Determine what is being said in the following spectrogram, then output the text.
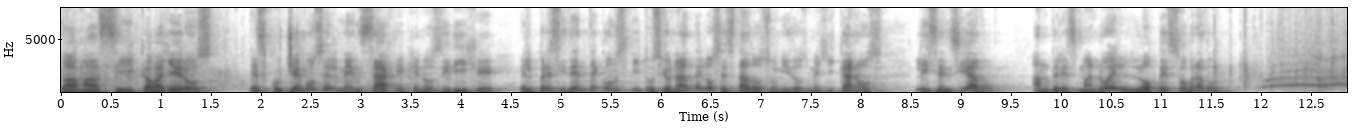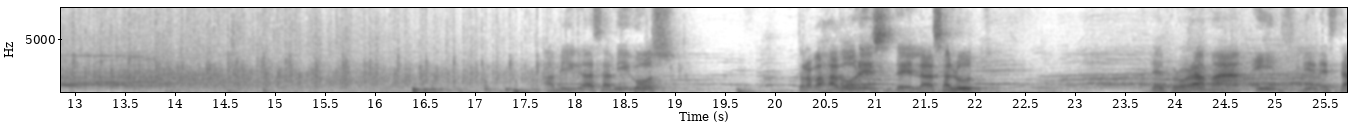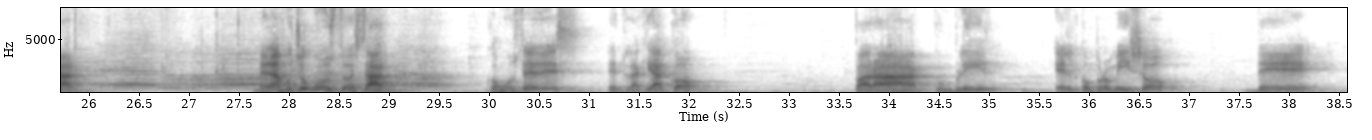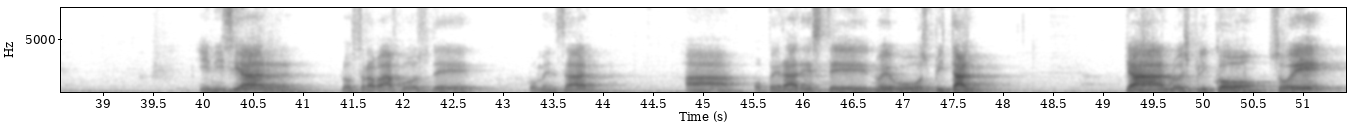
Damas y caballeros, escuchemos el mensaje que nos dirige el presidente constitucional de los Estados Unidos mexicanos, licenciado Andrés Manuel López Obrador. Amigas, amigos, trabajadores de la salud del programa IMSS Bienestar. Me da mucho gusto estar con ustedes en Tlaxiaco para cumplir el compromiso de iniciar los trabajos, de comenzar a operar este nuevo hospital. Ya lo explicó Zoé,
